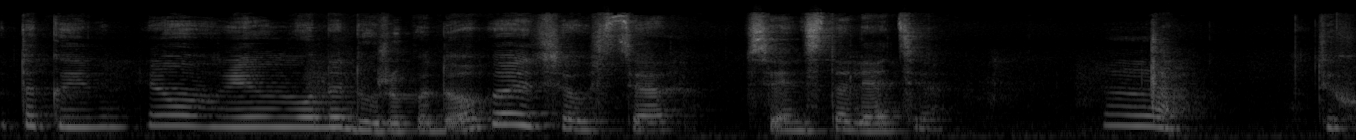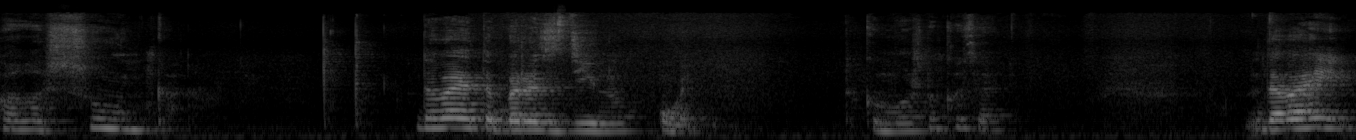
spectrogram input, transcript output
Отакий він. Йому- Йому не дуже подобається ось ця вся інсталяція. Ти холосунька. Давай я тебе роздіну. Ой, таке можна казати. Давай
